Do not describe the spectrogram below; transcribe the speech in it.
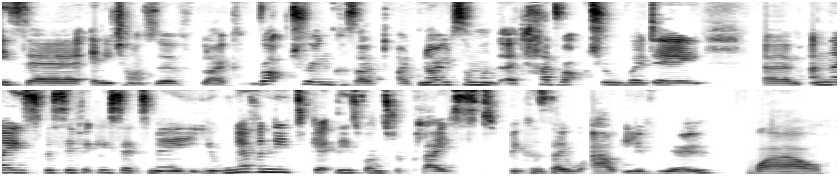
is there any chance of like rupturing? Because I'd, I'd known someone that had had rupture already. Um, and they specifically said to me, you'll never need to get these ones replaced because they will outlive you. Wow.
